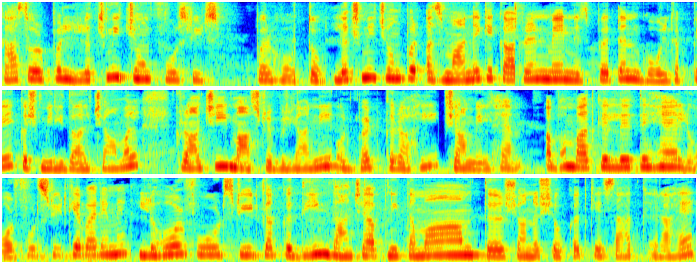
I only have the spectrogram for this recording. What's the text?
खासतौर पर लक्ष्मी चौंक फ़ूड स्ट्रीट्स पर हो तो। लक्ष्मी चौक पर आजमाने के कारण में नस्बता गोलगप्पे, कश्मीरी दाल चावल, कराची मास्टर बिरयानी और बट कराही शामिल है। अब हम बात कर लेते हैं लाहौर फ़ूड स्ट्रीट के बारे में। लाहौर फ़ूड स्ट्रीट का कदीम ढांचा अपनी तमाम तर शान शौकत के साथ खड़ा है।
